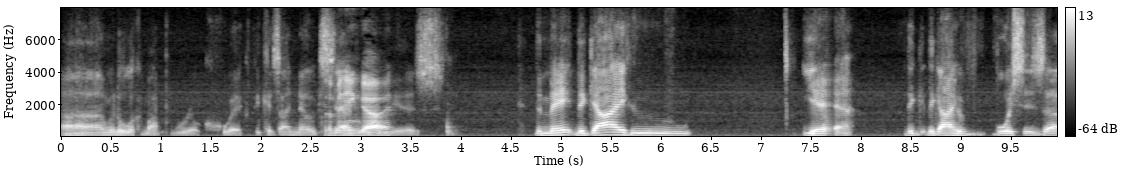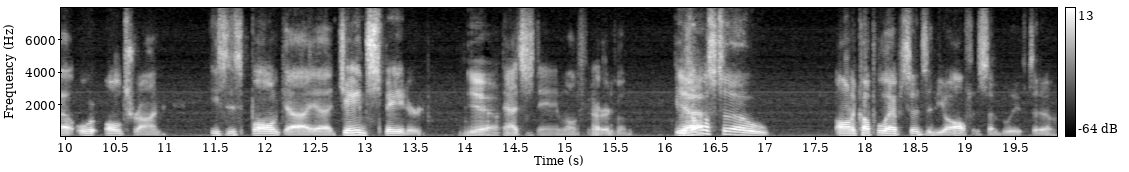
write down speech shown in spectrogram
Uh, I'm gonna look him up real quick because I know exactly main guy? who he is. The main, the guy who, yeah, the the guy who voices uh, Ultron. He's this bald guy, uh, James Spader. Yeah, That's his name. I don't know if you've heard of him. He was also on a couple episodes of The Office, I believe, too.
